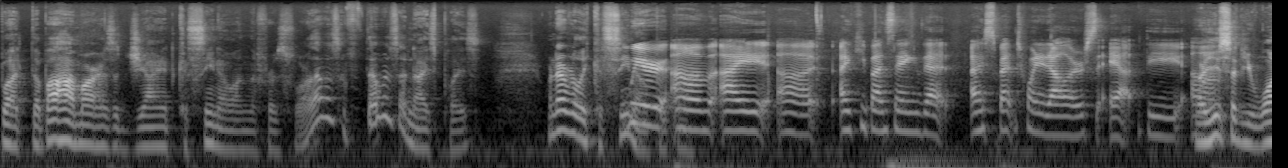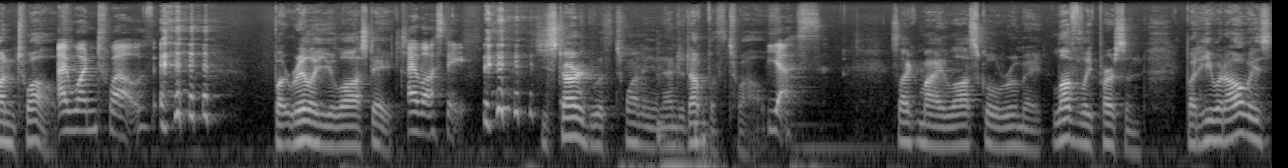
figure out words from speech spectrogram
but the Baha Mar has a giant casino on the first floor. That was a, that was a nice place. We're not really casino. We're people. um I uh I keep on saying that I spent twenty dollars at the um, you said you won twelve, I won twelve. but really you lost eight. I lost eight. You started with twenty and ended up with twelve. yes. It's like my law school roommate, lovely person, but he would always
